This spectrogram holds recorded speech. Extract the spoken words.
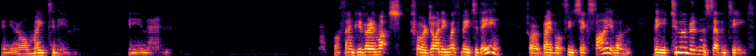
in your almighty name. Amen. Well, thank you very much for joining with me today for Bible 365 on day 278.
